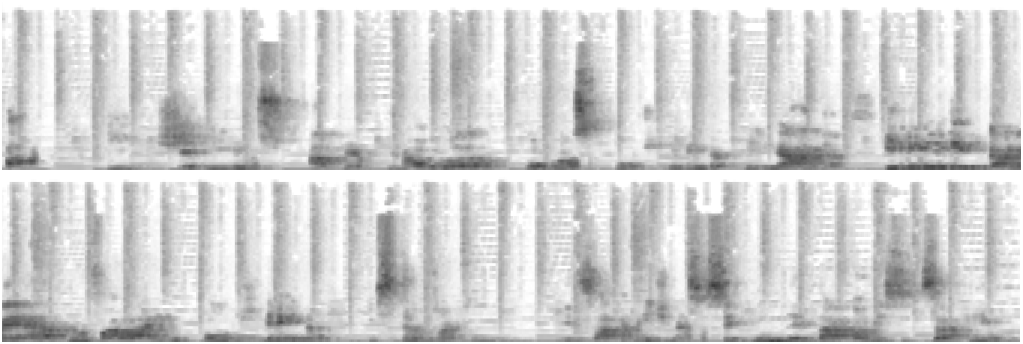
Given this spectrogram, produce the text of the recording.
para que cheguemos até o final do ano com nossa fonte de renda criada. E, galera, por falar em fonte de renda, estamos aqui exatamente nessa segunda etapa desse desafio,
